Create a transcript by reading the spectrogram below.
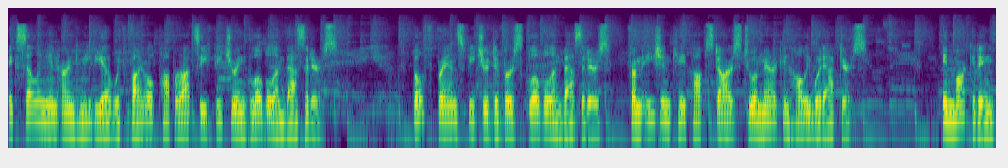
excelling in earned media with viral paparazzi featuring global ambassadors. Both brands feature diverse global ambassadors, from Asian K-pop stars to American Hollywood actors. In marketing,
